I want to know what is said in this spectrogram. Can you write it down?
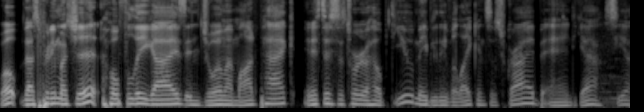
Well, that's pretty much it. Hopefully you guys enjoy my mod pack. And if this tutorial helped you, maybe leave a like and subscribe. And yeah, see ya.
